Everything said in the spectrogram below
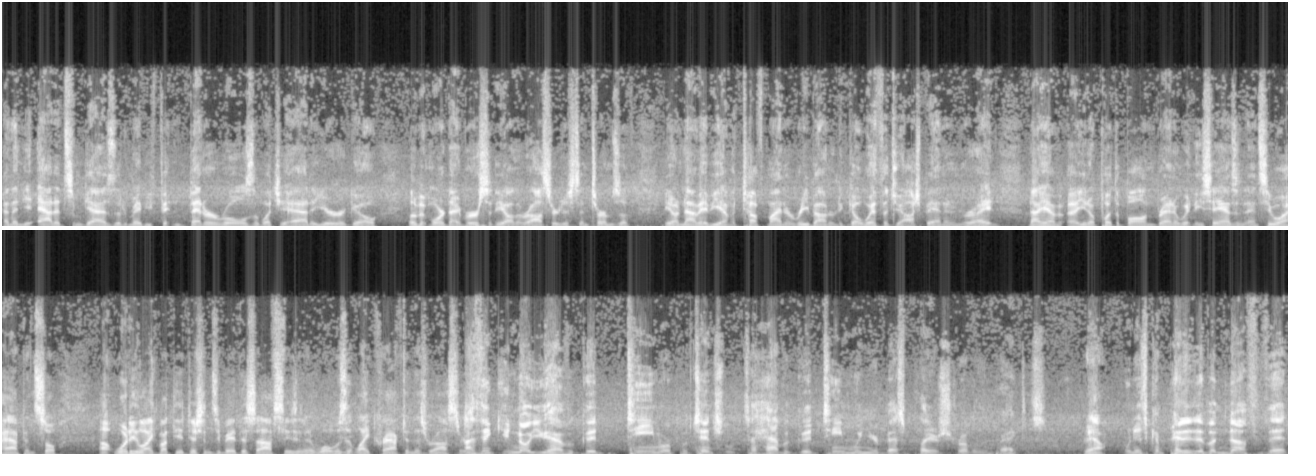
and then you added some guys that are maybe fitting better roles than what you had a year ago. A little bit more diversity on the roster, just in terms of you know now maybe you have a tough-minded rebounder to go with a Josh Bannan, right? Mm-hmm. Now you have uh, you know put the ball in Brandon Whitney's hands and, and see what happens. So. Uh, what do you like about the additions you made this offseason, and what was it like crafting this roster? I think you know you have a good team or potential to have a good team when your best players struggle in practice. Yeah. When it's competitive enough that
